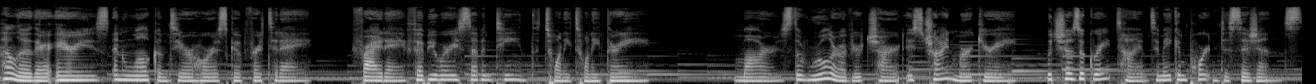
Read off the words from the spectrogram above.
Hello there, Aries, and welcome to your horoscope for today, Friday, February 17th, 2023. Mars, the ruler of your chart, is trine Mercury, which shows a great time to make important decisions.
